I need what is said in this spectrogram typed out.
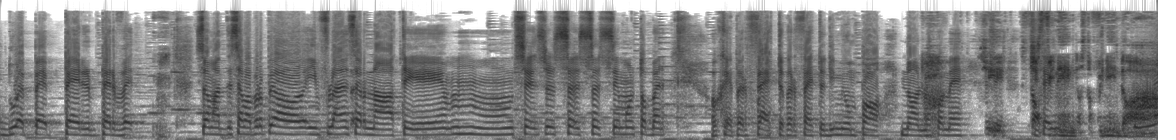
due pe- per, per Insomma, siamo proprio influencer nati. Mm, sì, sì, sì, sì, sì, molto bene. Ok, perfetto, perfetto. Dimmi un po', nonno, come. Sì, ci- sto ci sei- finendo, sto finendo. Ah.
